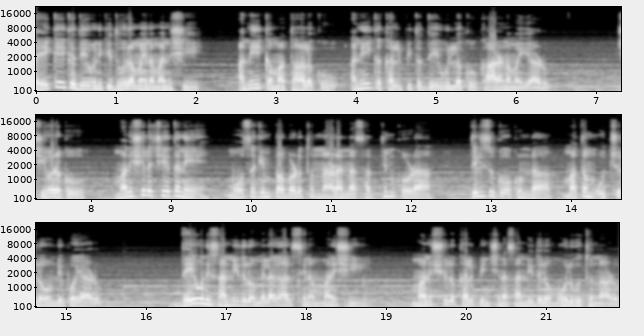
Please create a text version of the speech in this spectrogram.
ఏకైక దేవునికి దూరమైన మనిషి అనేక మతాలకు అనేక కల్పిత దేవుళ్ళకు కారణమయ్యాడు. చివరకు మనుషుల చేతనే మోసగింపబడుతున్నాడన్న సత్యం కూడా తెలుసుకోకుండా మతం ఉచ్చులో ఉండిపోయాడు. దేవుని సన్నిధిలో మెలగాల్సిన మనిషి మనుషులు కల్పించిన సన్నిధిలో మూలుగుతున్నాడు.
